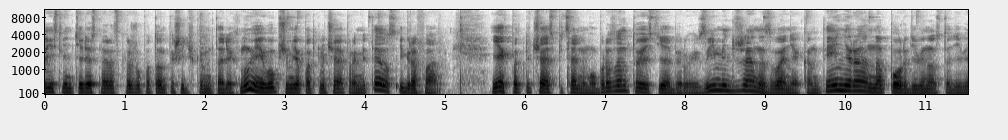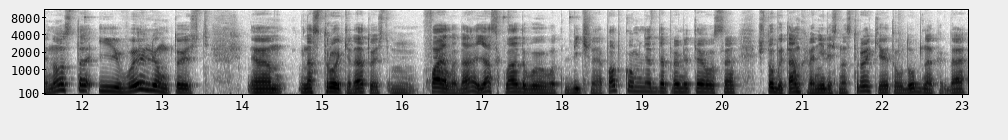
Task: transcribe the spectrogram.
если интересно, расскажу потом, пишите в комментариях. Ну и, в общем, я подключаю Prometheus и Grafana. Я их подключаю специальным образом, то есть я беру из имиджа название контейнера, напор 9090 и volume, то есть э, настройки, да, то есть файлы, да, я складываю, вот личная папка у меня для Prometheus, чтобы там хранились настройки. Это удобно, когда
